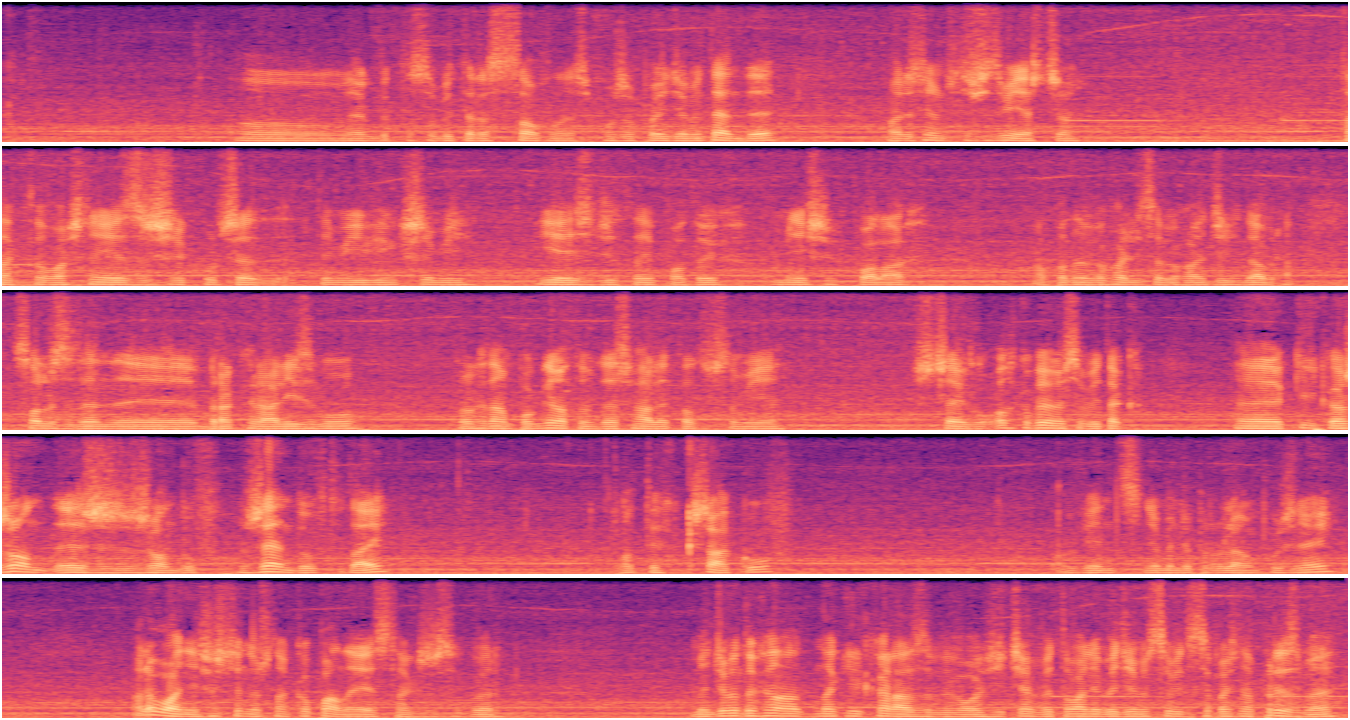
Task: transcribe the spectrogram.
Jakby to sobie teraz cofnąć. Może pojedziemy tędy. Chociaż nie wiem czy to się zmieszczę. Tak to właśnie jest, że się kurczę tymi większymi jeździ tutaj po tych mniejszych polach. A potem wychodzi co wychodzi. Dobra. Sorry za ten y, brak realizmu. Trochę tam pogniotłem też, ale to w sumie szczegół. Odkopiemy sobie tak e, kilka rząd, ż- rządów, rzędów tutaj. Od tych krzaków. Więc nie będzie problemu później. Ale ładnie, sześcian już nakopane jest, także super. Będziemy to chyba na, na kilka razy wywozić, ewentualnie będziemy sobie dosypać na pryzmę.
